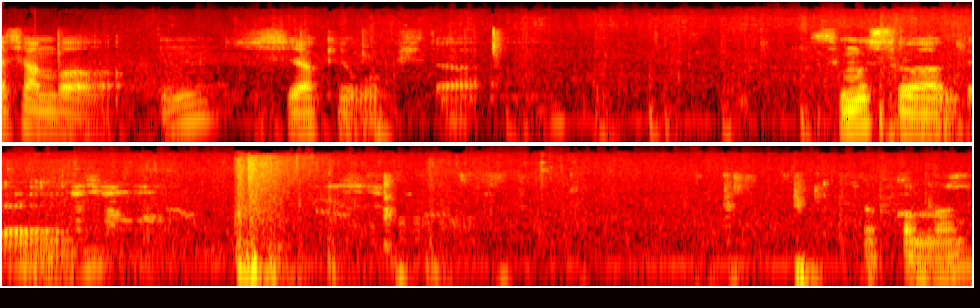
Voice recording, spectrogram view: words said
다시 한번 음, 시작해 봅시다. 스무스하게. 잠깐만.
